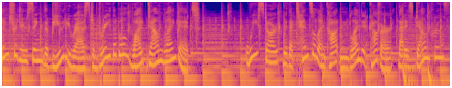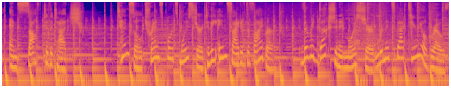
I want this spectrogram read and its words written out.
Introducing the Beautyrest Breathable White Down Blanket. We start with a Tencel and cotton blended cover that is downproof and soft to the touch. Tencel transports moisture to the inside of the fiber. The reduction in moisture limits bacterial growth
